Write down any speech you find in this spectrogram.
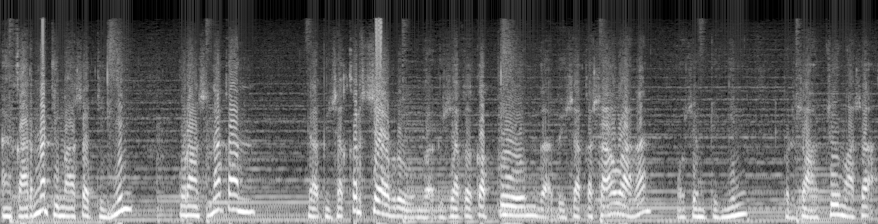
Nah, karena di masa dingin orang Cina kan nggak bisa kerja bro. Nggak bisa ke kebun nggak bisa ke sawah kan? Musim dingin bersalju masa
